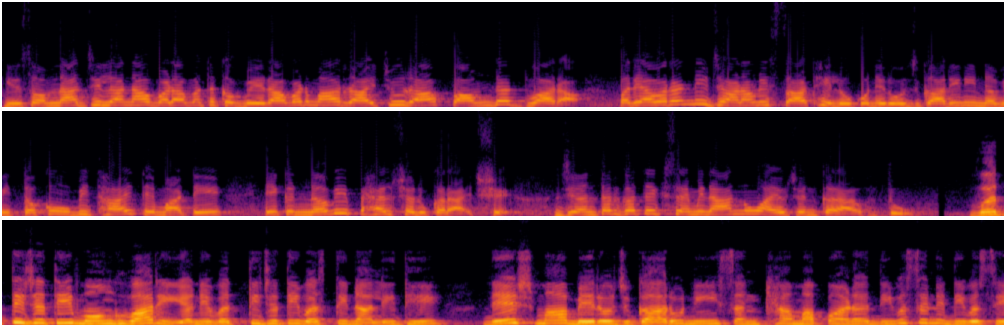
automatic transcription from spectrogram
ગીર સોમનાથ જિલ્લાના વડામથક વેરાવળમાં રાયચુરા ફાઉન્ડર દ્વારા પર્યાવરણની જાળવણી સાથે લોકોને રોજગારીની નવી તકો ઊભી થાય તે માટે એક નવી પહેલ શરૂ કરાય છે, જે અંતર્ગત એક સેમિનારનું આયોજન કરાયું હતું. વધતી જતી મોંઘવારી અને વધતી જતી વસ્તીના લીધે દેશમાં બેરોજગારોની સંખ્યામાં પણ દિવસે ને દિવસે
